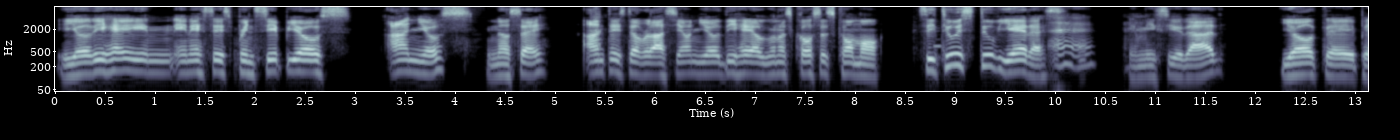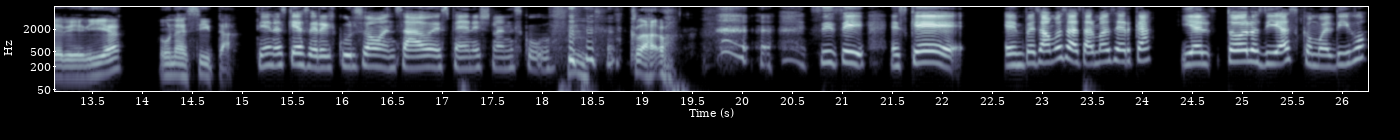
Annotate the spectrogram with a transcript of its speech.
Y yo dije en, en estos principios años, no sé, antes de la relación, yo dije algunas cosas como, si tú estuvieras en mi ciudad, yo te pediría una cita. Tienes que hacer el curso avanzado de Spanish Land School. Mm, claro. sí, sí, es que empezamos a estar más cerca y él todos los días, como él dijo,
